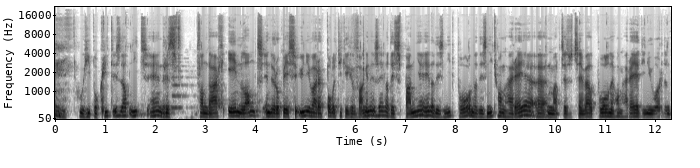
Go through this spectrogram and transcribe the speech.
hoe hypocriet is dat niet? Hè. Er is vandaag één land in de Europese Unie waar er politieke gevangenen zijn. Dat is Spanje, hè, dat is niet Polen, dat is niet Hongarije. Uh, maar het, zijn wel Polen en Hongarije die nu worden,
